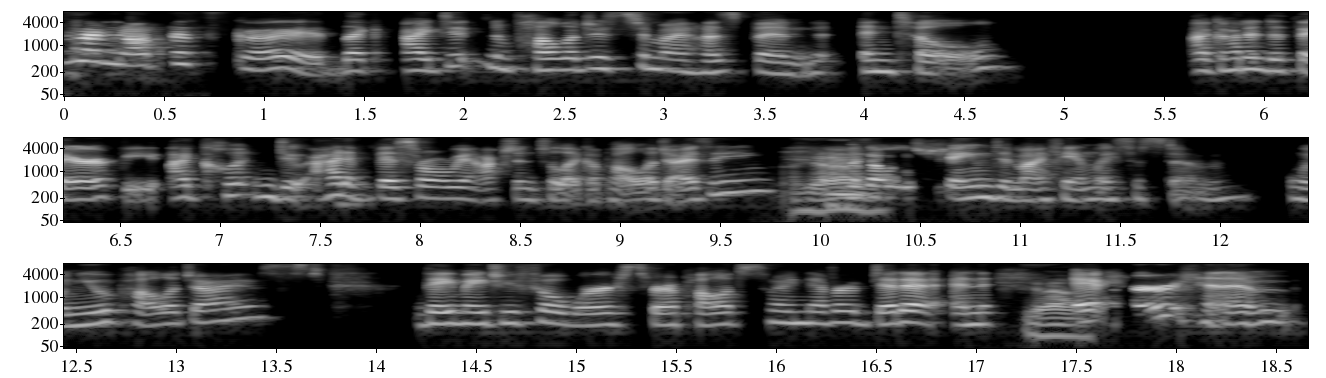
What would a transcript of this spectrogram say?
I'm not this good. Like I didn't apologize to my husband until I got into therapy. I couldn't do. I had a visceral reaction to like apologizing Yeah. I was always shamed in my family system. When you apologized, they made you feel worse for apologizing. So I never did it, and Yeah. it hurt him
